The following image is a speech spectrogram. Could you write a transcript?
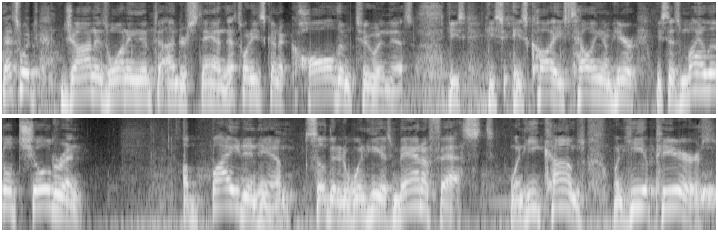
That's what John is wanting them to understand. That's what he's going to call them to in this. He's he's he's call, he's telling them here. He says, "My little children." Abide in him so that when he is manifest, when he comes, when he appears,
